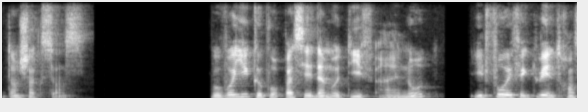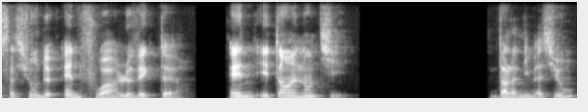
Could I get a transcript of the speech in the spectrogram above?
dans chaque sens. Vous voyez que pour passer d'un motif à un autre, il faut effectuer une translation de n fois le vecteur, n étant un entier. Dans l'animation,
